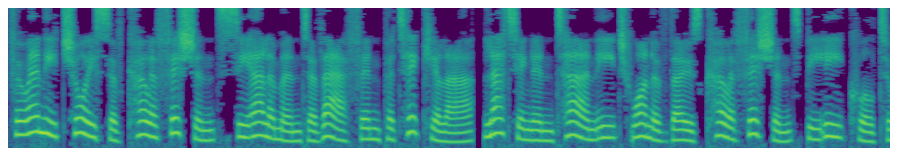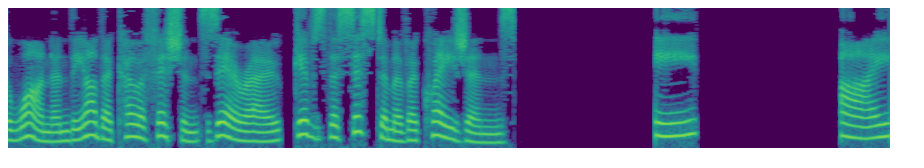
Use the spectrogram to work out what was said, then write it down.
for any choice of coefficients C element of f in particular, letting in turn each one of those coefficients be equal to 1 and the other coefficients 0, gives the system of equations E I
